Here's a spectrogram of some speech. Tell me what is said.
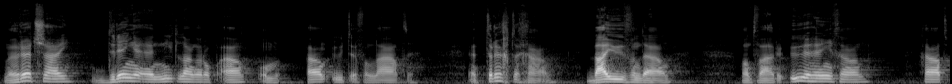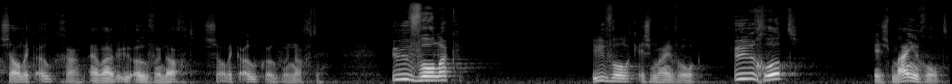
maar Rut zei, dringen er niet langer op aan om aan u te verlaten en terug te gaan bij u vandaan. Want waar u heen gaan, gaat, zal ik ook gaan. En waar u overnacht, zal ik ook overnachten. Uw volk Uw volk is mijn volk. Uw God is mijn God.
